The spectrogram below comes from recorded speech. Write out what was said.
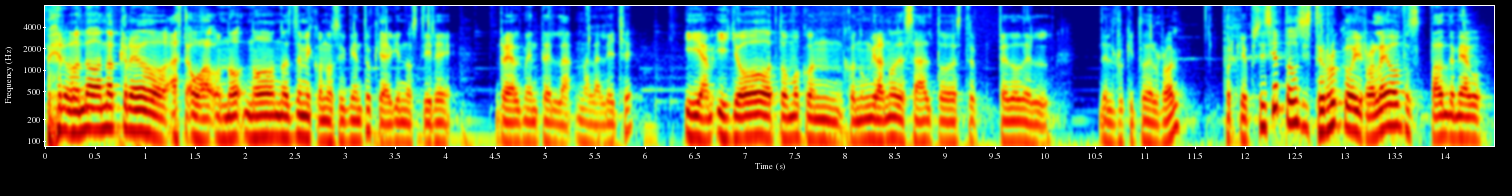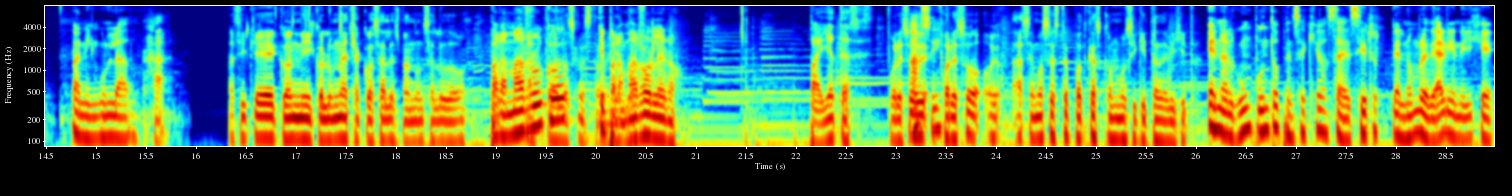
Pero no, no creo, hasta, o, o no, no, no es de mi conocimiento que alguien nos tire realmente la mala leche. Y, y yo tomo con, con un grano de sal todo este pedo del, del ruquito del rol. Porque, pues sí es cierto, si estoy ruco y roleo, pues ¿para dónde me hago? Para ningún lado. Ajá. Así que con mi columna chacosa les mando un saludo Para más ruco y para más rolero. Pa' allá te haces. Por eso, Ah, sí. por eso hacemos este podcast con musiquita de viejita. En algún punto pensé que ibas a decir el nombre de alguien y dije.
